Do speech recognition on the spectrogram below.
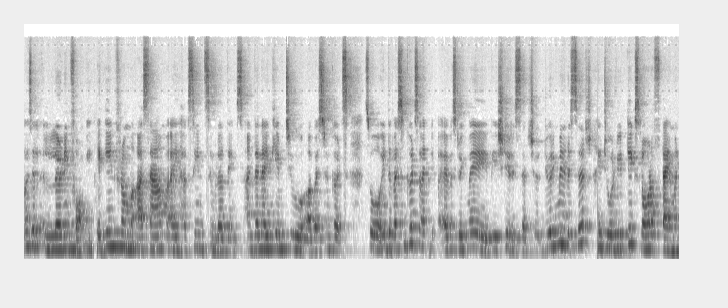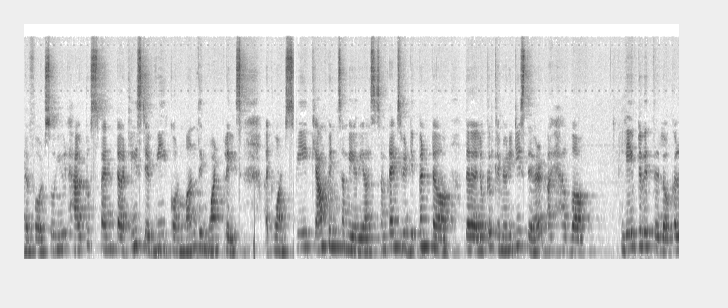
was a learning for me. Again, from Assam, I have seen similar things. And then I came to uh, Western Ghats. So, in the Western Ghats, I was doing my PhD research. During my research, I told you it takes a lot of time and effort. So, you'll have to spend at least a week or month in one place at once. We camp in some areas. Sometimes we depend uh, the local communities there. I have uh, lived with the local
